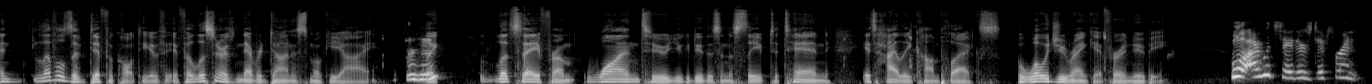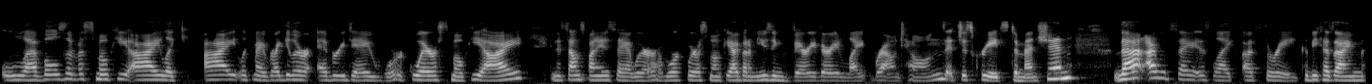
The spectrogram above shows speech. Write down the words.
and levels of difficulty, if if a listener has never done a smoky eye, mm-hmm. like let's say from one to you could do this in the sleep to ten, it's highly complex what would you rank it for a newbie? Well, I would say there's different levels of a smoky eye. Like I like my regular everyday workwear smoky eye, and it sounds funny to say I wear a workwear smoky eye, but I'm using very very light brown tones. It just creates dimension. That I would say is like a 3 because I'm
